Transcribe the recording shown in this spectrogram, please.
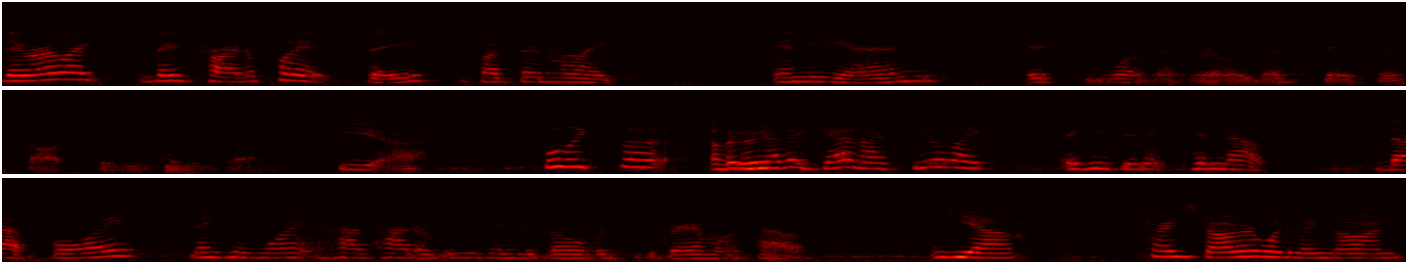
They were like they try to play it safe, but then like in the end it wasn't really the safest option you could have done. Yeah. Well, like, the But yet again, I feel like if he didn't kidnap that boy, then he wouldn't have had a reason to go over to the grandma's house. yeah. His daughter would have been gone.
